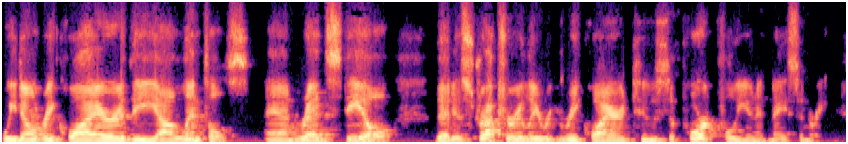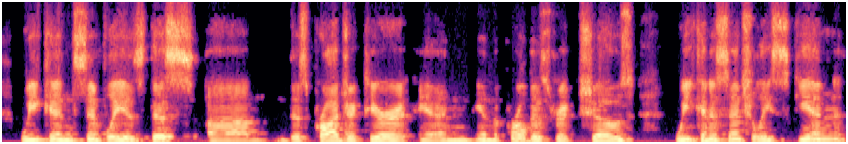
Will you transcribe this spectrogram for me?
We don't require the uh, lintels and red steel that is structurally re- required to support full unit masonry. We can simply, as this um, this project here in in the Pearl District shows, we can essentially skin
